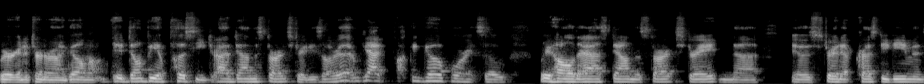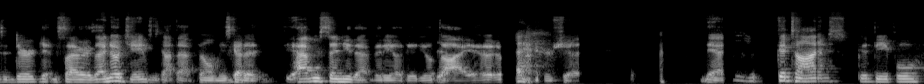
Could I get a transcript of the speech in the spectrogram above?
we were going to turn around and go. I'm like, dude, don't be a pussy. Drive down the start straight. He's all right. Yeah, fucking go for it. So we hauled ass down the start straight, and uh, it was straight up crusty demons and dirt getting sideways. I know James has got that film. He's got to have him send you that video, dude. You'll yeah. die. shit yeah, good times, good people,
